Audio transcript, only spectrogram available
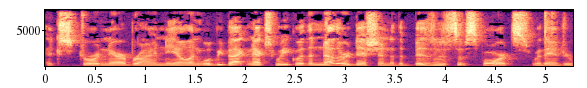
extraordinaire Brian Neal, and we'll be back next week with another edition of the Business of Sports with Andrew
